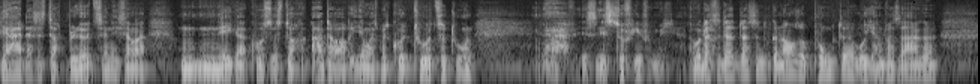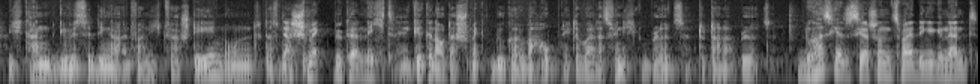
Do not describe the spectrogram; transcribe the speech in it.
ja, das ist doch Blödsinn. Ich sag mal, ein Negerkuss ist doch, hat doch auch irgendwas mit Kultur zu tun. Ja, es ist zu viel für mich. Aber das, das, das sind genauso Punkte, wo ich einfach sage, ich kann gewisse Dinge einfach nicht verstehen und das. Das schmeckt Büker nicht. Äh, genau, das schmeckt Büker überhaupt nicht, weil das finde ich Blödsinn, totaler Blödsinn. Du hast jetzt ja schon zwei Dinge genannt,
